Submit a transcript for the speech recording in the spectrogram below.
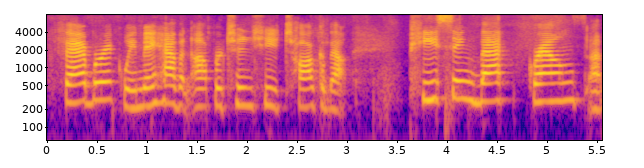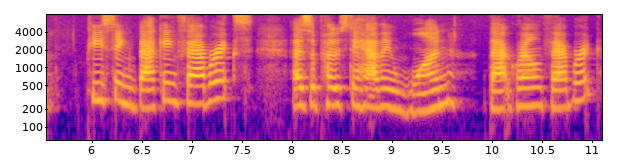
fabric. We may have an opportunity to talk about piecing backgrounds, uh, piecing backing fabrics as opposed to having one background fabric.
